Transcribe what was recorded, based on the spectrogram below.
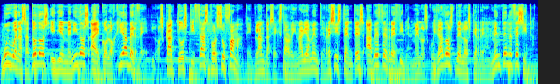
Muy buenas a todos y bienvenidos a Ecología Verde. Los cactus, quizás por su fama de plantas extraordinariamente resistentes, a veces reciben menos cuidados de los que realmente necesitan.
